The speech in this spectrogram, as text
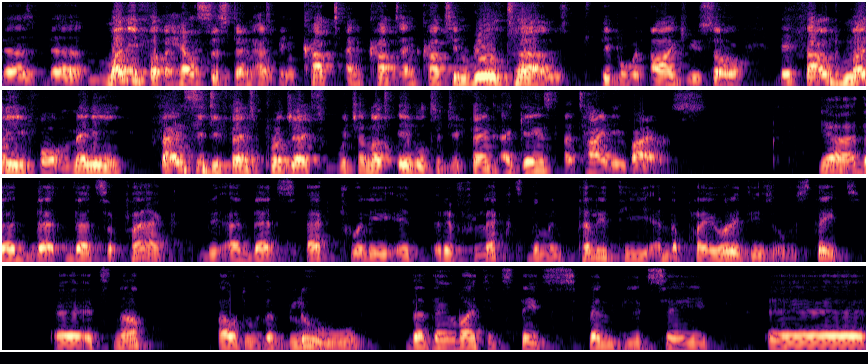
the, the money for the health system has been cut and cut and cut in real terms, people would argue. So they found money for many fancy defense projects which are not able to defend against a tiny virus. Yeah, that, that that's a fact, and that's actually it reflects the mentality and the priorities of states. Uh, it's not out of the blue that the United States spend, let's say, uh,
